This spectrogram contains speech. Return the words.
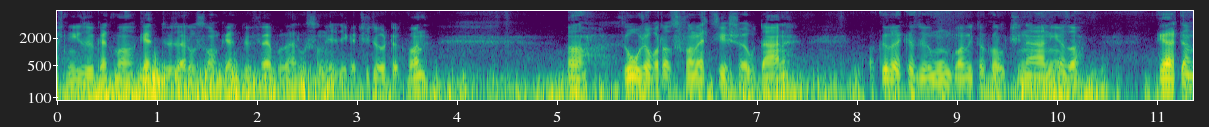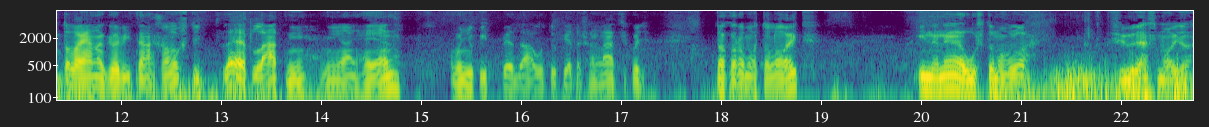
kedves nézőket! Ma 2022. február 24-e csütörtök van. A rózsavaracfa meccése után a következő munka, amit akarok csinálni, az a kertem talajának javítása. Most itt lehet látni néhány helyen, mondjuk itt például tökéletesen látszik, hogy takarom a talajt. Innen elhúztam, ahol a fű lesz, majd a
